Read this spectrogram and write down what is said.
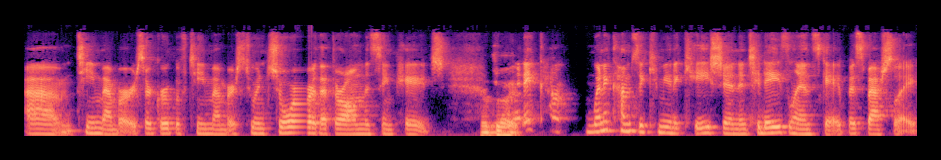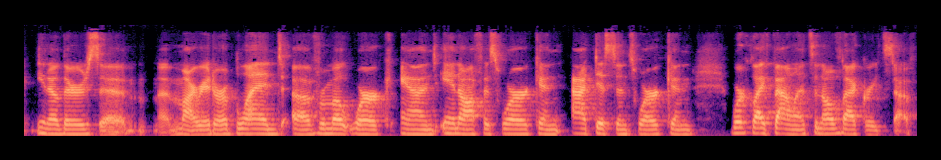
um, team members or group of team members to ensure that they're all on the same page. That's right. When it, com- when it comes to communication in today's landscape, especially, you know, there's a, a myriad or a blend of remote work and in office work and at distance work and work life balance and all of that great stuff.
